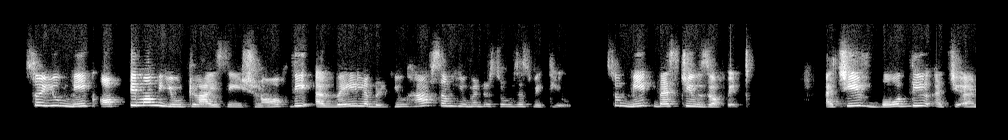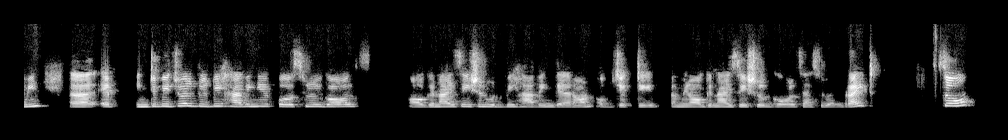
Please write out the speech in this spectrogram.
So you make optimum utilization of the available. You have some human resources with you. So make best use of it. Achieve both the, I mean, uh, individual will be having a personal goals, organization would be having their own objective, I mean, organizational goals as well, right? So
